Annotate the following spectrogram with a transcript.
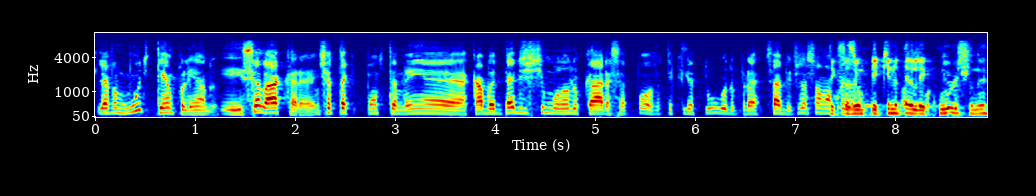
leva muito tempo lendo. E sei lá, cara, não sei até que ponto também é, acaba até desestimulando o cara, sabe? Pô, vou ter que ler tudo pra, sabe? Só uma tem que fazer um pequeno telecurso, né?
